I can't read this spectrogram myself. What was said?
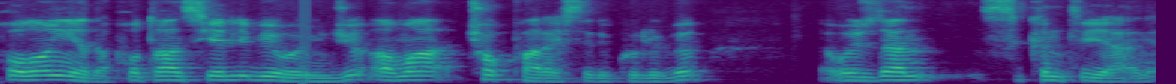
Polonya'da potansiyelli bir oyuncu ama çok para istedi kulübü. O yüzden sıkıntı yani.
